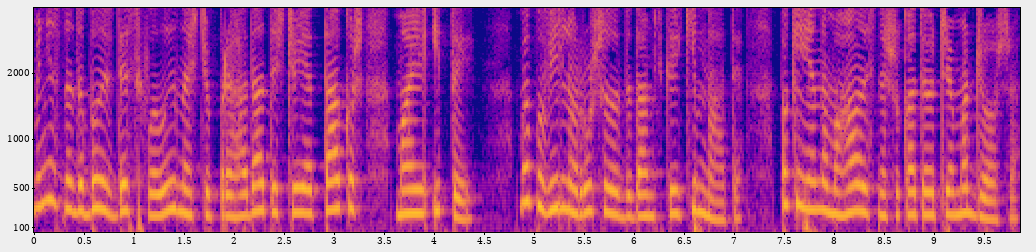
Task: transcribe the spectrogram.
Мені знадобилось десь хвилина, щоб пригадати, що я також маю іти. Ми повільно рушили до дамської кімнати, поки я намагалась не шукати очима Джоша.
